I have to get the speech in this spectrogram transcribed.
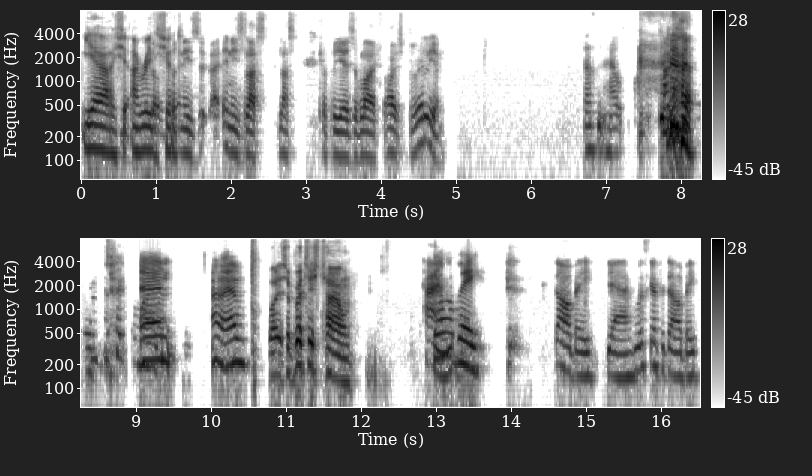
Yeah, I, sh- I really Sort should. In his in his last last couple of years of life. Oh, it's brilliant. Doesn't help. Just pick the one. um, I don't know. Well, it's a British town. Town. Derby. Derby. Yeah, let's go for Derby.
